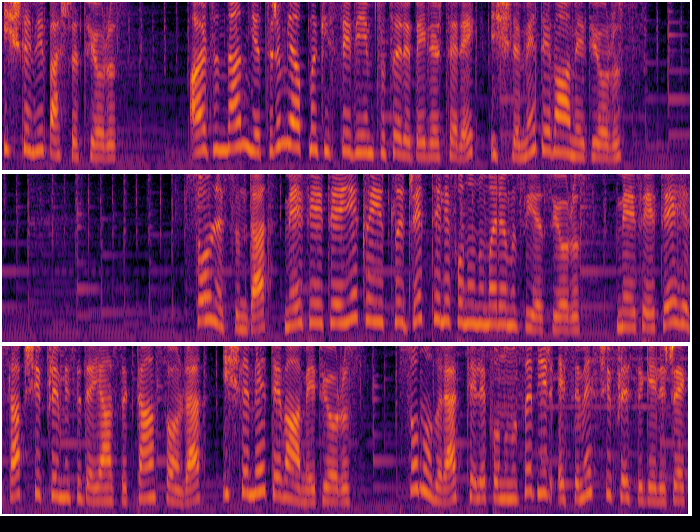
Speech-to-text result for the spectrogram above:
işlemi başlatıyoruz. Ardından yatırım yapmak istediğim tutarı belirterek işleme devam ediyoruz. Sonrasında MFT'ye kayıtlı cep telefonu numaramızı yazıyoruz. MFT hesap şifremizi de yazdıktan sonra işleme devam ediyoruz. Son olarak telefonumuza bir SMS şifresi gelecek.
